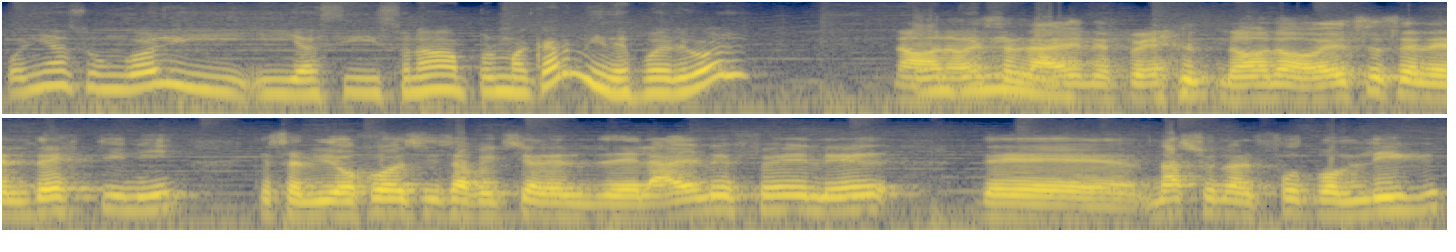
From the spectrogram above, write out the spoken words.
Ponías un gol y, y así sonaba Paul McCartney después del gol. No, no, ese es en la NFL. No, no, ese es en el Destiny, que es el videojuego de ciencia ficción, el de la NFL, de National Football League,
